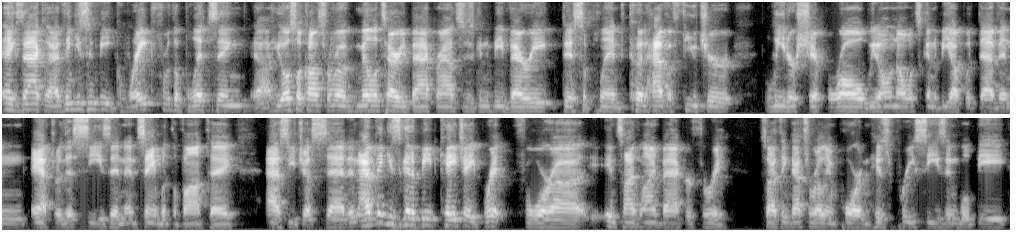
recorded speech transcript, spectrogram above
Exactly. I think he's going to be great for the blitzing. Uh, he also comes from a military background, so he's going to be very disciplined, could have a future leadership role. We don't know what's going to be up with Devin after this season, and same with Lavonte, as you just said. And I think he's going to beat KJ Britt for uh, inside linebacker three. So I think that's really important. His preseason will be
